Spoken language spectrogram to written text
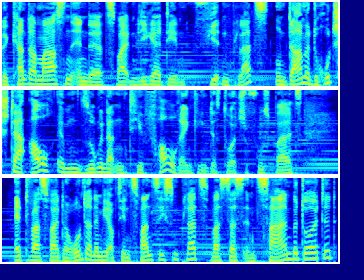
bekanntermaßen in der zweiten Liga den vierten Platz und damit rutscht er auch im sogenannten TV-Ranking des deutschen Fußballs etwas weiter runter, nämlich auf den 20. Platz. Was das in Zahlen bedeutet,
